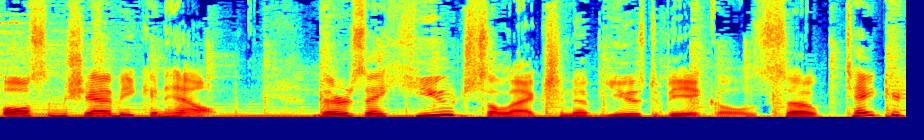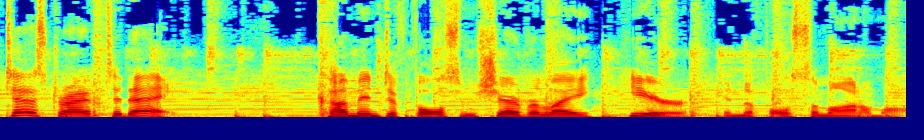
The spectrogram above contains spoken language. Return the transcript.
Folsom Chevy can help. There's a huge selection of used vehicles, so take your test drive today. Come into Folsom Chevrolet here in the Folsom Auto Mall.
